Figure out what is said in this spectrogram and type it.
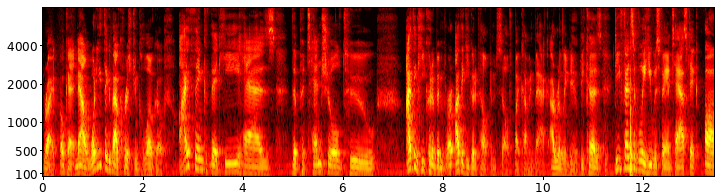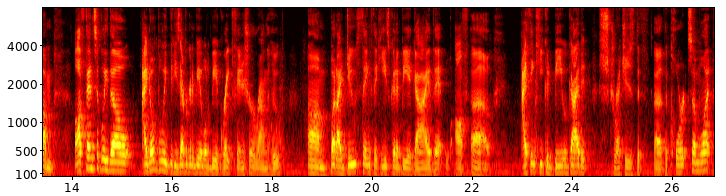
Right. Okay. Now, what do you think about Christian Koloko? I think that he has the potential to. I think he could have been. I think he could have helped himself by coming back. I really do because defensively he was fantastic. Um, offensively, though, I don't believe that he's ever going to be able to be a great finisher around the hoop. Um, but I do think that he's going to be a guy that off. Uh, I think he could be a guy that stretches the uh, the court somewhat.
